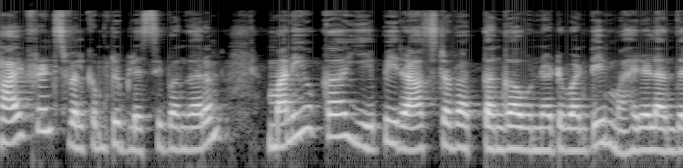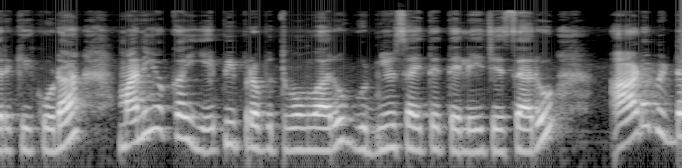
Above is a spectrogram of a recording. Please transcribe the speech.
Hi friends welcome to Blessy Bangaram. మన యొక్క ఏపీ రాష్ట్ర వ్యాప్తంగా ఉన్నటువంటి మహిళలందరికీ కూడా మన యొక్క ఏపీ ప్రభుత్వం వారు గుడ్ న్యూస్ అయితే తెలియజేశారు. ఆడబిడ్డ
